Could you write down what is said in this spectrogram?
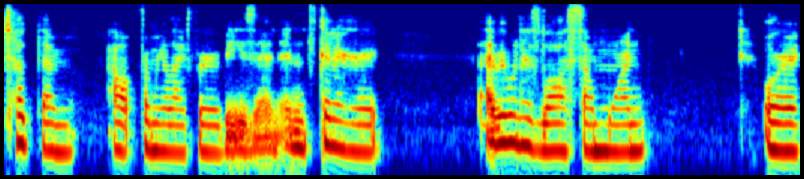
took them out from your life for a reason, and it's gonna hurt. Everyone has lost someone or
